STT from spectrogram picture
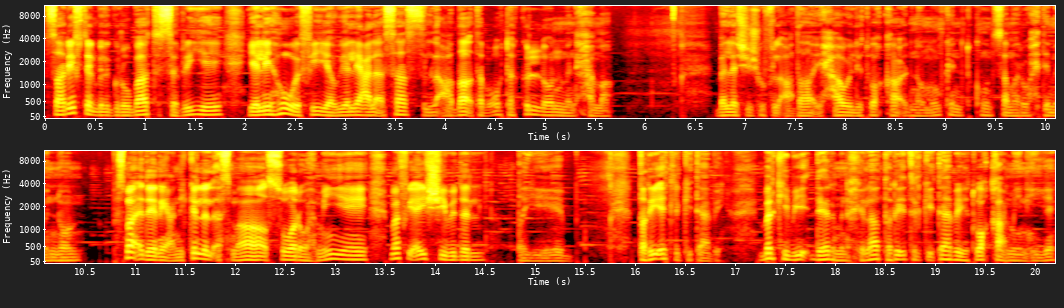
صار يفتل بالجروبات السرية يلي هو فيها ويلي على أساس الأعضاء تبعوتها كلهم من حما. بلش يشوف الأعضاء يحاول يتوقع إنه ممكن تكون سمر وحدة منهم. بس ما قدر يعني كل الأسماء الصور وهمية ما في أي شي بدل. طيب طريقة الكتابة. بركي بيقدر من خلال طريقة الكتابة يتوقع مين هي.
